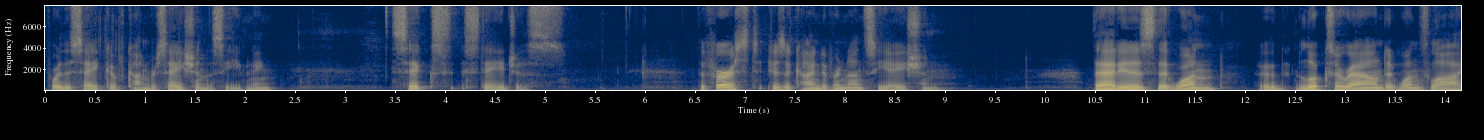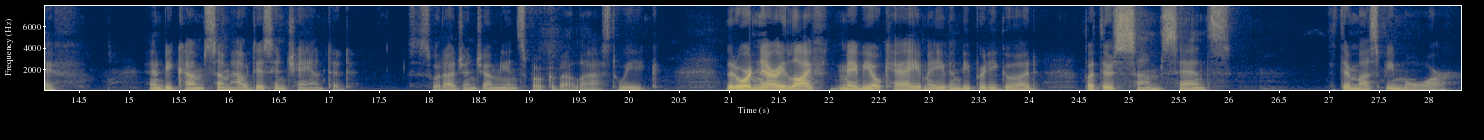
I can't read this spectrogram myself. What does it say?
for the sake of conversation this evening, six stages. The first is a kind of renunciation. That is, that one uh, looks around at one's life and becomes somehow disenchanted This is what Ajahn Jamnian spoke about last week. That ordinary life may be okay, it may even be pretty good, but there's some sense that there must be more,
